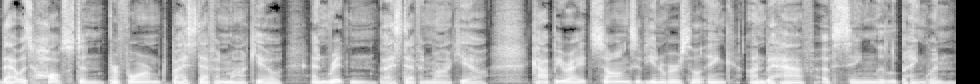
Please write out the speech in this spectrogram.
That was Halston, performed by Stephan Moccio and written by Stephan Moccio. Copyright Songs of Universal Inc. on behalf of Sing Little Penguin.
